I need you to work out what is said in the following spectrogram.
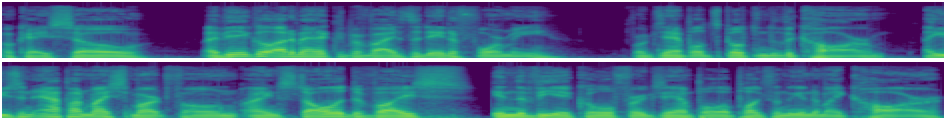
Okay, so my vehicle automatically provides the data for me. For example, it's built into the car. I use an app on my smartphone. I install a device in the vehicle. For example, I plug something into my car.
